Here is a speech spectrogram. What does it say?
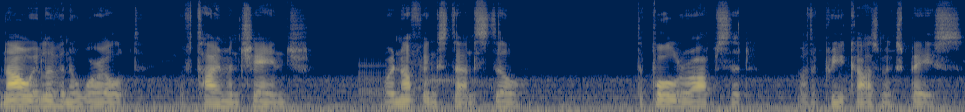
Now we live in a world of time and change, where nothing stands still, the polar opposite of the pre cosmic space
